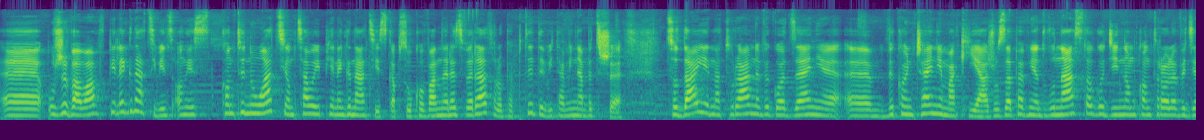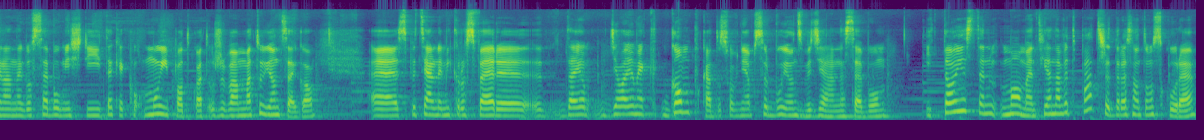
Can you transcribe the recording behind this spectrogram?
e, używałam w pielęgnacji, więc on jest kontynuacją całej pielęgnacji. Skapsułkowany resveratrol, peptydy, witamina B3, co daje naturalne wygładzenie, e, wykończenie makijażu, zapewnia 12-godzinną kontrolę wydzielanego sebum, jeśli tak jak mój podkład używam matującego. E, specjalne mikrosfery e, dają, działają jak gąbka, dosłownie absorbując wydzielane sebum. I to jest ten moment. Ja nawet patrzę teraz na tą skórę.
